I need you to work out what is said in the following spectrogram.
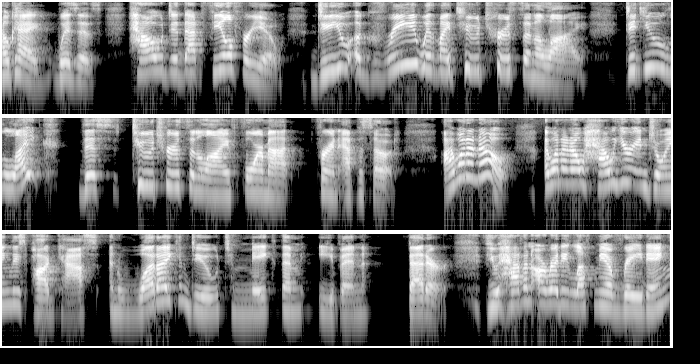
Okay, whizzes, how did that feel for you? Do you agree with my two truths and a lie? Did you like this two truths and a lie format for an episode? I want to know. I want to know how you're enjoying these podcasts and what I can do to make them even better. If you haven't already left me a rating,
